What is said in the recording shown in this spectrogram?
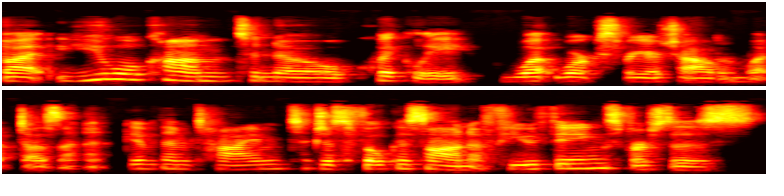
but you will come to know quickly what works for your child and what doesn't. Give them time to just focus on a few things versus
